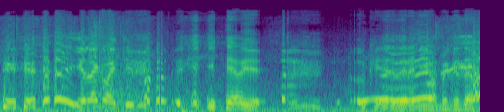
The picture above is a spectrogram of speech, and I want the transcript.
you like my T-pose? Hell yeah. Okay, I didn't even bring us that.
